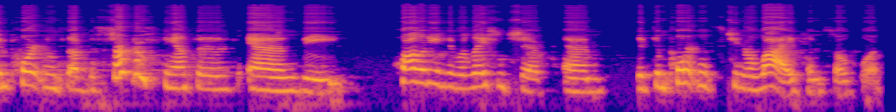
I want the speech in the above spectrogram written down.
importance of the circumstances and the quality of the relationship and its importance to your life and so forth.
